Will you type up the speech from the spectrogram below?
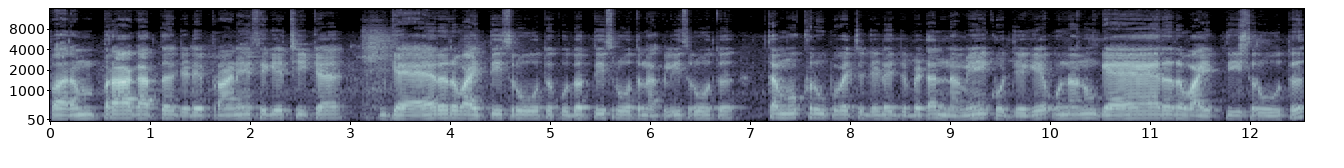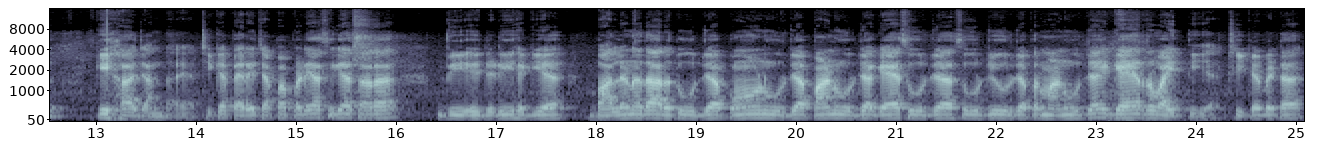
ਪਰੰਪਰਾਗਤ ਜਿਹੜੇ ਪੁਰਾਣੇ ਸੀਗੇ, ਠੀਕ ਹੈ, ਗੈਰ ਰਵਾਇਤੀ ਸਰੋਤ, ਕੁਦਰਤੀ ਸਰੋਤ, ਨਕਲੀ ਸਰੋਤ, ਤਾਂ ਮੁੱਖ ਰੂਪ ਵਿੱਚ ਜਿਹੜੇ ਜ- ਬੇਟਾ ਨਵੇਂ ਖੋਜੇ ਗਏ, ਉਹਨਾਂ ਨੂੰ ਗੈਰ ਰਵਾਇਤੀ ਸਰੋਤ ਕਿਹਾ ਜਾਂਦਾ ਆ, ਠੀਕ ਹੈ। ਪੈਰੇ ਚ ਆਪਾਂ ਪੜਿਆ ਸੀਗਾ ਸਾਰਾ ਵੀ ਇਹ ਜਿਹੜੀ ਹੈਗੀ ਆ, ਬਾਲਣ ਆਧਾਰਿਤ ਊਰਜਾ, ਪੌਣ ਊਰਜਾ, ਪਣ ਊਰਜਾ, ਗੈਸ ਊਰਜਾ, ਸੂਰਜੀ ਊਰਜਾ, ਪਰਮਾਣੂ ਊਰਜਾ, ਇਹ ਗੈਰ ਰਵਾਇਤੀ ਹੈ ਠੀਕ ਹੈ ਬੇਟਾ।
